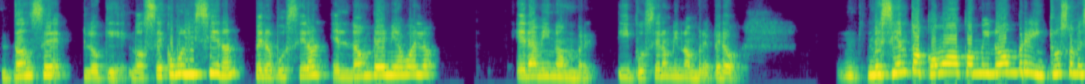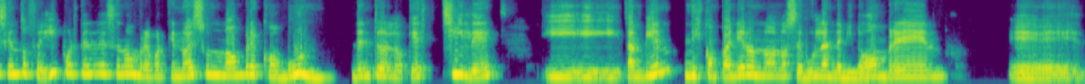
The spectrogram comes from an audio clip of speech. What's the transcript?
Entonces, lo que no sé cómo lo hicieron, pero pusieron el nombre de mi abuelo, era mi nombre, y pusieron mi nombre, pero me siento cómodo con mi nombre, incluso me siento feliz por tener ese nombre, porque no es un nombre común dentro de lo que es Chile. Y, también mis compañeros no, no, se burlan de mi nombre, eh,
